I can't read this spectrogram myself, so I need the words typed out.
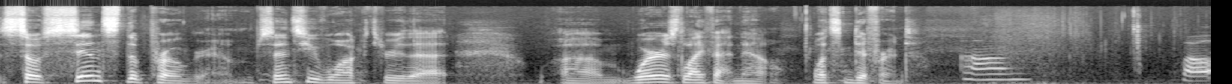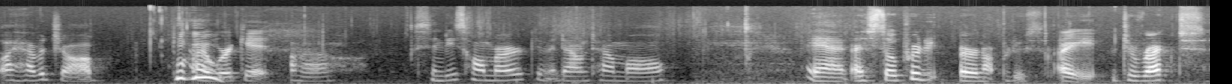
so since the program, since you've walked through that, um, where is life at now? What's different? Um, well, I have a job. I work at uh, Cindy's Hallmark in the downtown mall, and I still produce or not produce. I direct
